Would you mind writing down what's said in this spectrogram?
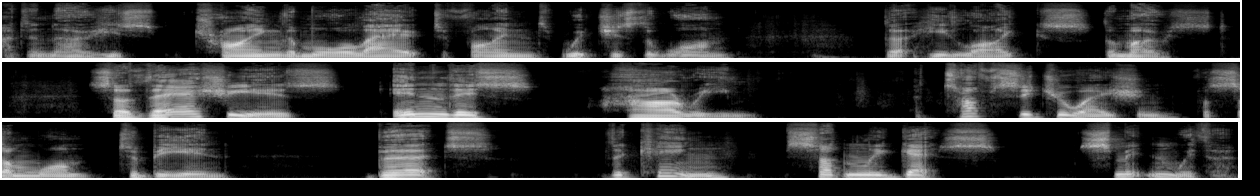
i don't know he's trying them all out to find which is the one that he likes the most so there she is in this harem a tough situation for someone to be in but the king suddenly gets smitten with her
